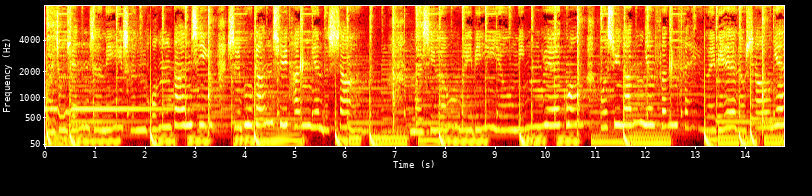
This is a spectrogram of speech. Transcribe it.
怀中卷着你晨黄丹青，是不敢去贪恋的伤。满溪楼未必有明月光，或许难言纷飞泪别了少年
